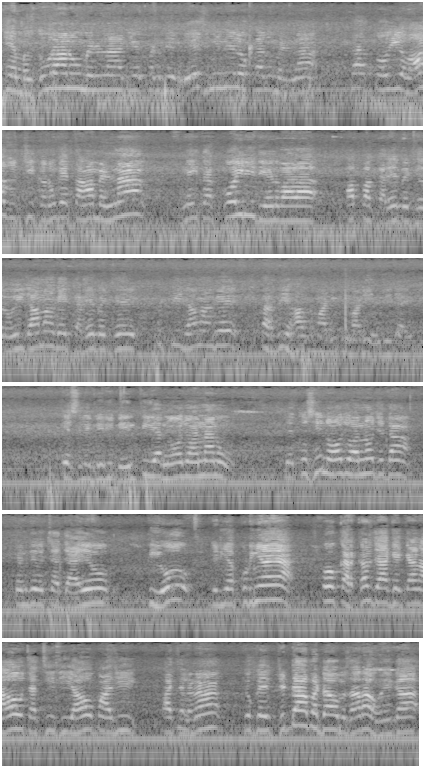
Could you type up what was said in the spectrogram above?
ਜੇ ਮਜ਼ਦੂਰਾਂ ਨੂੰ ਮਿਲਣਾ, ਜੇ ਪਿੰਡ ਦੇ ਬੇਜ਼ਮੀਨੇ ਲੋਕਾਂ ਨੂੰ ਮਿਲਣਾ, ਤਾਂ ਤੋਰੀ ਆਵਾਜ਼ ਉੱਚੀ ਕਰੋਗੇ ਤਾਂ ਮਿਲਣਾ, ਨਹੀਂ ਤਾਂ ਕੋਈ ਨਹੀਂ ਦੇਣ ਵਾਲਾ। ਆਪਾਂ ਘਰੇ ਬੈਠੇ ਰੋਈ ਜਾਵਾਂਗੇ, ਘਰੇ ਬੈਠੇ ਟੁੱਟੀ ਜਾਵਾਂਗੇ, ਘਰ ਦੀ ਹਾਲਤ ਮਾੜੀ ਦੀ ਮਾੜੀ ਹੁੰਦੀ ਜਾਏਗੀ। ਇਸ ਲਈ ਮੇਰੀ ਬੇਨਤੀ ਹੈ ਨੌਜਵਾਨਾਂ ਨੂੰ ਤੇ ਤੁਸੀਂ ਨੌਜਵਾਨੋ ਜਿੱਦਾਂ ਪਿੰਡ ਦੇ ਵਿੱਚ ਅੱਜ ਆਏ ਹੋ, ਧੀਓ, ਜਿਹੜੀਆਂ ਕੁੜੀਆਂ ਆ, ਉਹ ਘਰ ਘਰ ਜਾ ਕੇ ਕਹਿਣ, ਆਓ ਚਾਚੀ ਜੀ, ਆਓ ਭਾਜੀ ਆ ਚੱਲਣਾ, ਕਿਉਂਕਿ ਜਿੱਡਾ ਵੱਡਾ ਉਹ ਮਜ਼ਾਰਾ ਹੋਏਗਾ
